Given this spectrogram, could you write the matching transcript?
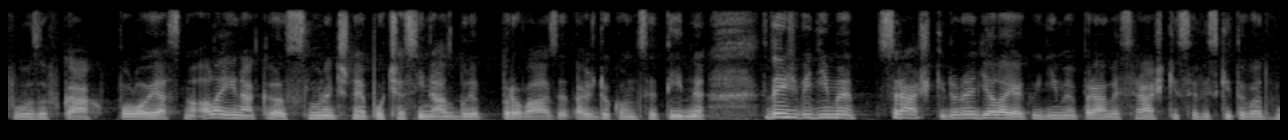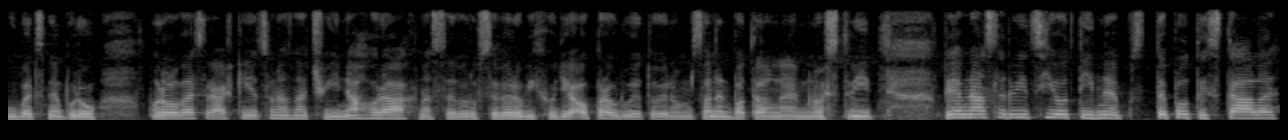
v uvozovkách polojasno, ale jinak slunečné počasí nás bude provázet až do konce týdne. Zde již vidíme srážky do neděle, jak vidíme, právě srážky se vyskytovat vůbec nebudou. Modelové srážky něco naznačují na horách, na severu, severovýchodě a opravdu je to jenom zanedbatelné množství. Během následujícího týdne teploty stále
